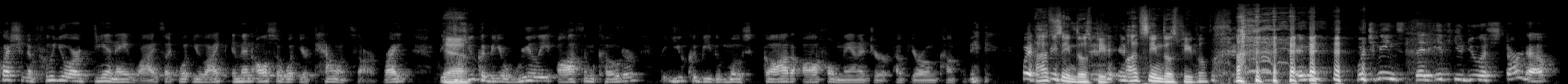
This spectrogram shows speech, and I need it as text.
question of who you are dna wise like what you like and then also what your talents are right because Yeah. you could be a really awesome coder but you could be the most god awful manager of your own company I've means- seen those people. I've seen those people. it which means that if you do a startup,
